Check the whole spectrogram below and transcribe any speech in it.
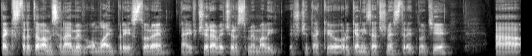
tak stretávame sa najmä v online priestore. Aj včera večer sme mali ešte také organizačné stretnutie. A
